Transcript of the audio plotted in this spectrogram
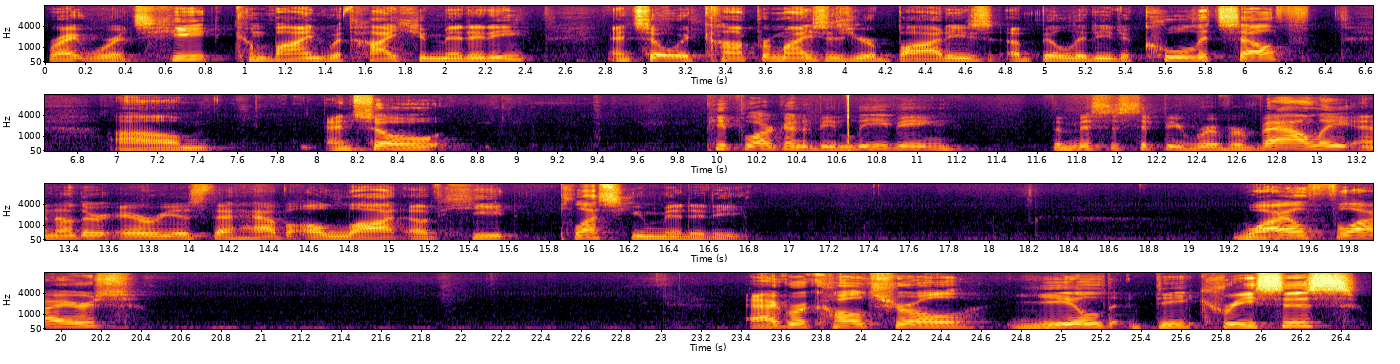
Right, where it's heat combined with high humidity, and so it compromises your body's ability to cool itself. Um, and so people are going to be leaving the Mississippi River Valley and other areas that have a lot of heat plus humidity. Wildfires, agricultural yield decreases,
